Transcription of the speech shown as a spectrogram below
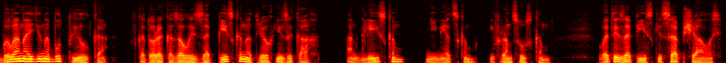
была найдена бутылка — в которой оказалась записка на трех языках — английском, немецком и французском. В этой записке сообщалось,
